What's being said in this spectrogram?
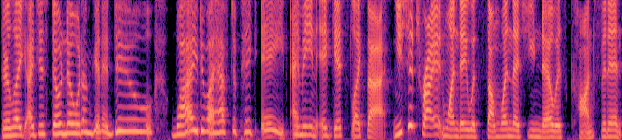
They're like I just don't know what I'm going to do. Why do I have to pick 8? I mean, it gets like that. You should try it one day with someone that you know is confident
